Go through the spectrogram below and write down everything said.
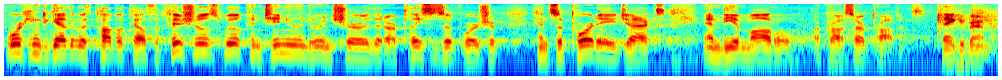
working together with public health officials, we'll continue to ensure that our places of worship can support Ajax and be a model across our province. Thank you very much.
